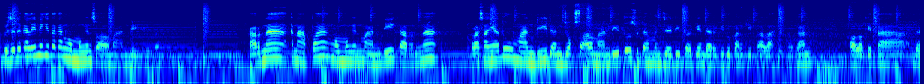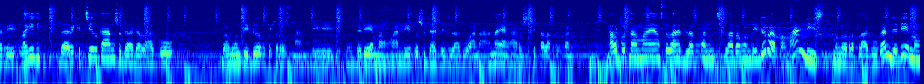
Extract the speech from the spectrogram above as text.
episode kali ini kita akan ngomongin soal mandi gitu. Karena kenapa ngomongin mandi? Karena rasanya tuh mandi dan jok soal mandi itu sudah menjadi bagian dari kehidupan kita lah gitu kan. Kalau kita dari lagi dari kecil kan sudah ada lagu bangun tidur terus mandi gitu. Jadi emang mandi itu sudah jadi lagu anak-anak yang harus kita lakukan. Hal pertama yang setelah dilakukan setelah bangun tidur apa? Mandi menurut lagu kan. Jadi emang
